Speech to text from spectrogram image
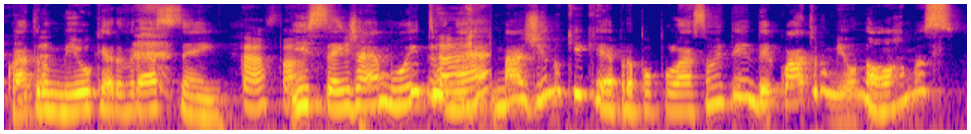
4 mil, eu quero virar 100. Tá. E 100 já é muito, tá. né? Imagina o que é para a população entender 4 mil normas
